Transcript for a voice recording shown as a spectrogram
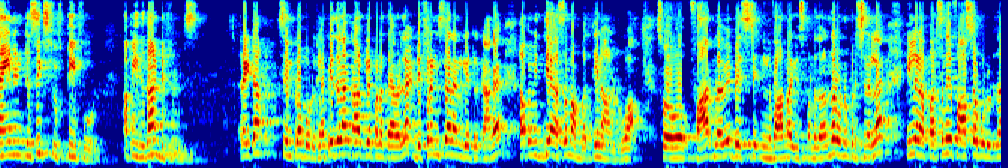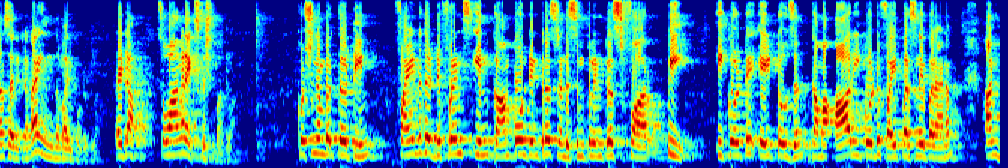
nine into six fifty four அப்போ இதுதான் டிஃப்ரென்ஸ் ரைட்டா சிம்பிளாக போட்டுக்கலாம். இப்போ இதெல்லாம் கால்குலேட் பண்ண தேவையில்ல. டிஃப்ரென்ஸ் தான் கேட்டிருக்காங்க. அப்போ வித்தியாசம் ஐம்பத்தி நாலு ரூபா. ஸோ ஃபார்முலாவே பெஸ்ட் நீங்கள் ஃபார்முலா யூஸ் பண்ணுறதா இருந்தால் ஒன்றும் பிரச்சனை இல்லை. இல்லை நான் பர்சன்டேஜ் ஃபாஸ்ட்டாக போட்டுட்டு தான் சார் இருக்கேன்னா இந்த மாதிரி போட்டுக்கலாம். ரைட்டா ஸோ வாங்க நெக்ஸ்ட் கொஸ்டின் பார்க்கலாம். Question number thirteen Find the difference in compound interest and simple interest for P equal to 8000, comma R equal to 5% per annum and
